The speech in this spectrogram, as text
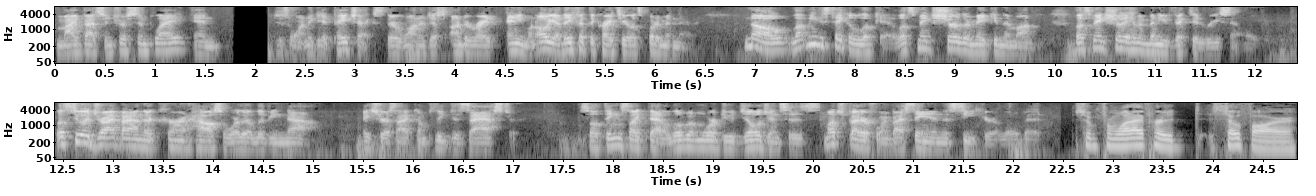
my best interests in play and just want to get paychecks. They want to just underwrite anyone. Oh yeah, they fit the criteria. Let's put them in there. No, let me just take a look at it. Let's make sure they're making the money. Let's make sure they haven't been evicted recently. Let's do a drive by on their current house or where they're living now. Make sure it's not a complete disaster. So things like that, a little bit more due diligence is much better for me by staying in the seat here a little bit. So from what I've heard so far,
